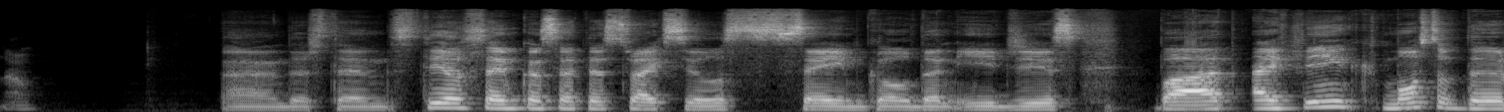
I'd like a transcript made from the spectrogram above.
now. I understand. Still same concerted strike, still same golden aegis. But I think most of the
